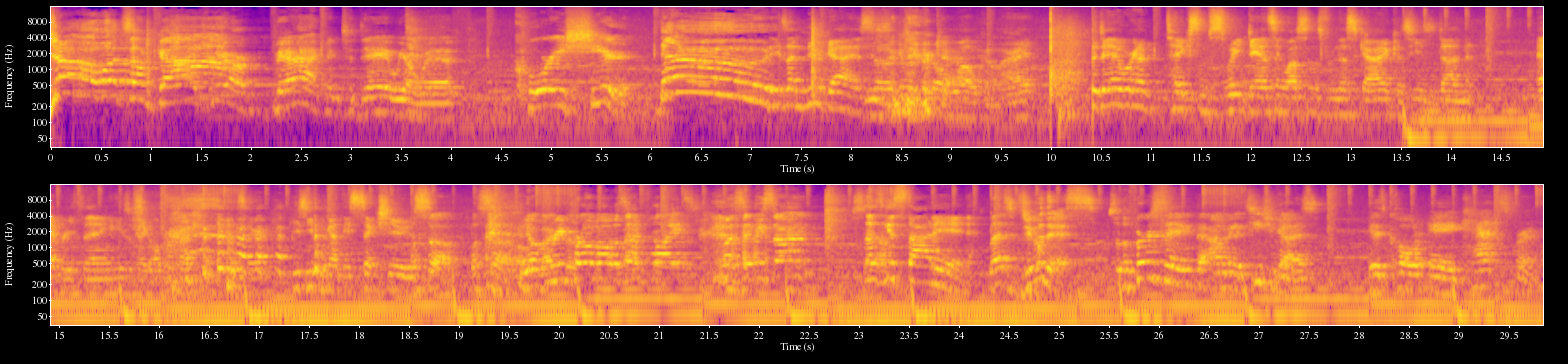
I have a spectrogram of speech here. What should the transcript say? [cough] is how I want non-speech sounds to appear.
Yo, what's up, guys? We ah. are back, and today we are with Corey Scherer. Dude, he's a new guy, so He's a give him a new big old guy. welcome, alright? Today we're gonna take some sweet dancing lessons from this guy because he's done everything. He's a big old professional [laughs] dancer. He's even got these sick shoes. What's up? What's up? Yo, free promo. What's up, flights? My semi son. Let's get started. Let's do this. So the first thing that I'm gonna teach you guys is called a cat spring.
